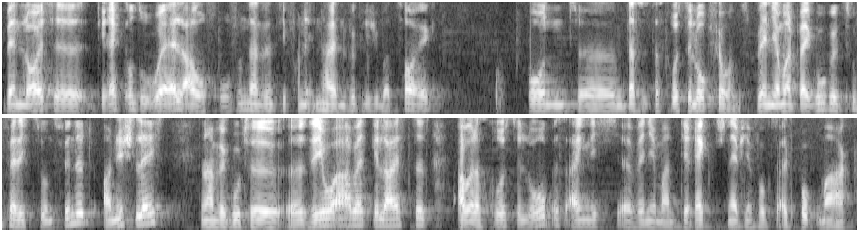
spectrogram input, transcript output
wenn Leute direkt unsere URL aufrufen, dann sind sie von den Inhalten wirklich überzeugt und äh, das ist das größte Lob für uns. Wenn jemand bei Google zufällig zu uns findet, auch nicht schlecht, dann haben wir gute äh, SEO-Arbeit geleistet. Aber das größte Lob ist eigentlich, äh, wenn jemand direkt Schnäppchenfuchs als Bookmark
